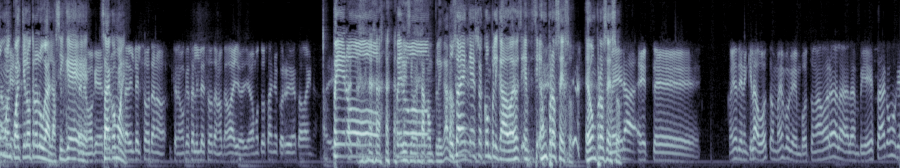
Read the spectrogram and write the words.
Tenemos o en que- cualquier otro lugar. Así que, tenemos que, ¿sabes cómo que es? salir del sótano, tenemos que salir del sótano, caballo. Llevamos dos años corridos en esa vaina. Ahí- Pero, pero sí, está complicado tú sabes también. que eso es complicado, es, es- es un proceso, es un proceso. Mira, este... Coño, tienen que ir a Boston, man, porque en Boston ahora la, la NBA está como que...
